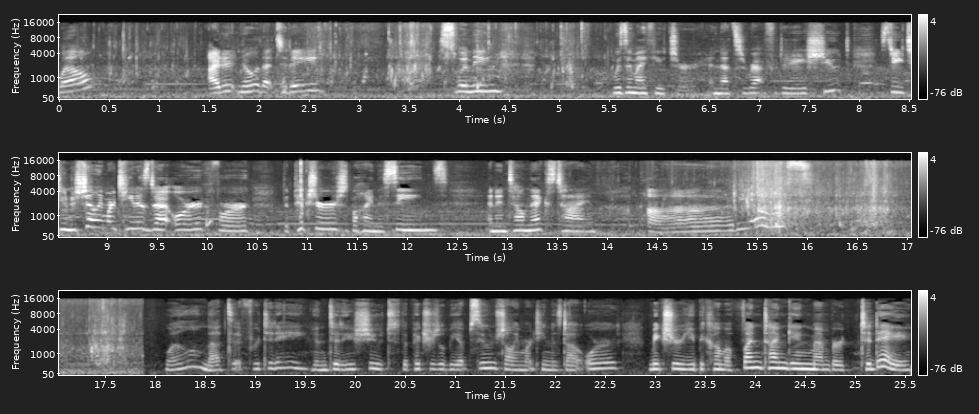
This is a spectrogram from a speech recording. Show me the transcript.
Well, I didn't know that today swimming was in my future. And that's a wrap for today's shoot. Stay tuned to ShellyMartinez.org for the pictures behind the scenes. And until next time, adios. Well, that's it for today. and today's shoot, the pictures will be up soon, ShellyMartinez.org. Make sure you become a Fun Time Gang member today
